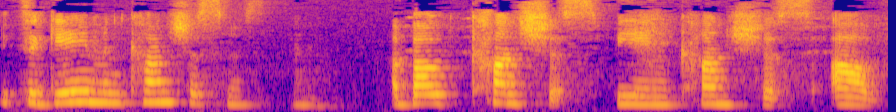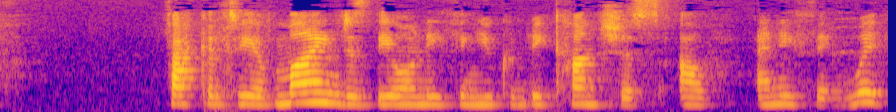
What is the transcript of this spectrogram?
It's a game in consciousness about conscious, being conscious of. Faculty of mind is the only thing you can be conscious of anything with.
